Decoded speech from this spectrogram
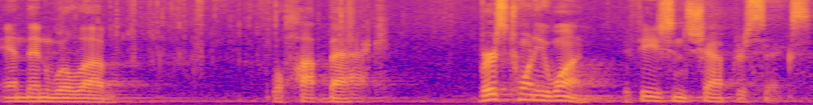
and then we'll, uh, we'll hop back. Verse 21, Ephesians chapter 6.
